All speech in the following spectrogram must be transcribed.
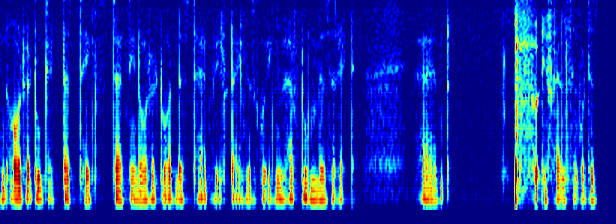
In order to get the things done in order to understand where your time is going you have to measure it. And if i'll say what is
